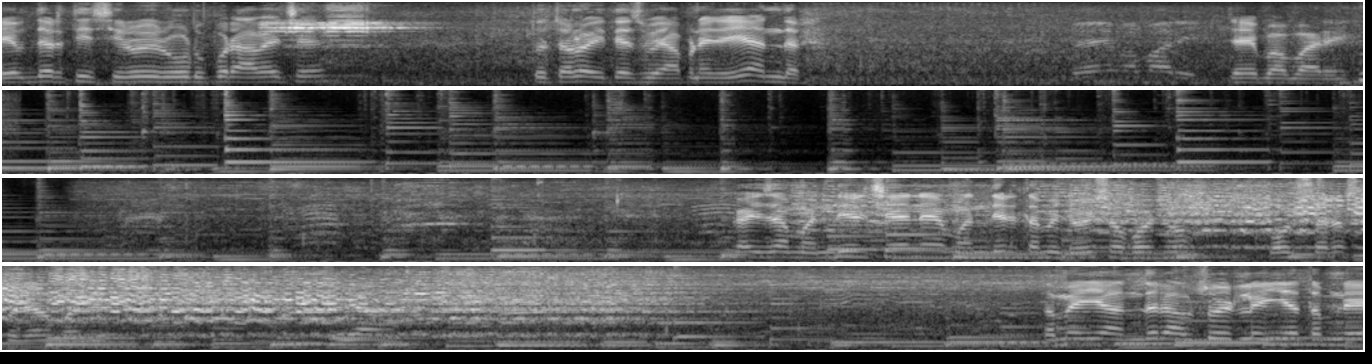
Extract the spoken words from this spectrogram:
રેવદરથી સિરોઈ રોડ ઉપર આવે છે. તો ચલો હિતેશભાઈ આપણે જઈએ અંદર. જય બાબારી. જય બાબારી. કઈઝા મંદિર છે ને મંદિર તમે જોઈ શકો છો. બહુ સરસ મજાનું મંદિર તમે અહીંયા અંદર આવશો એટલે અહીંયા તમને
